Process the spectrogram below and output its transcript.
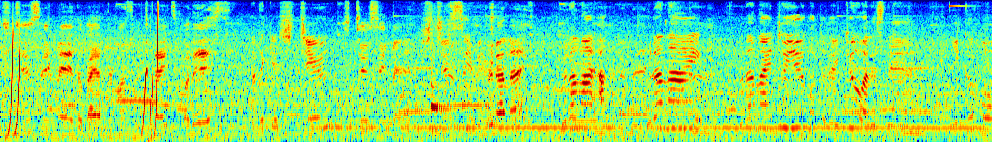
シチュー水明とかやってます三田い。つこですなんだっけシチューシチュー水明シチ水明占い。占い。あ占い、うん、占い。とい。うことで今日はですね行く方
